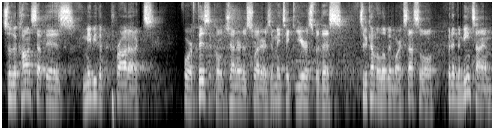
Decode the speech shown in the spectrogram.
So the concept is maybe the product for physical generative sweaters, it may take years for this to become a little bit more accessible. But in the meantime,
